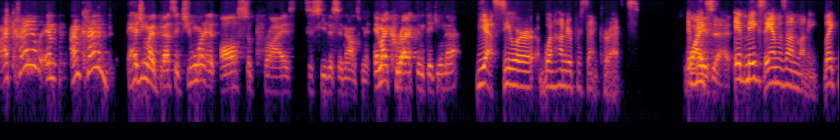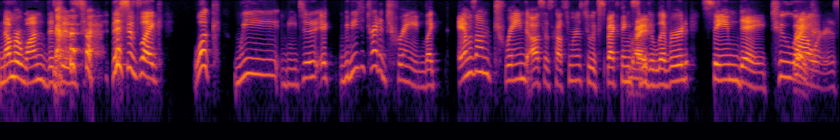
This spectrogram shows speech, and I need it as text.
I kind of am, I'm kind of hedging my bets that you weren't at all surprised to see this announcement. Am I correct in thinking that? Yes, you are 100% correct. It Why makes, is that? It makes Amazon money. Like number one, this is this is like, look, we need to it, we need to try to train like Amazon trained us as customers to expect things right. to be delivered same day, two right. hours,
